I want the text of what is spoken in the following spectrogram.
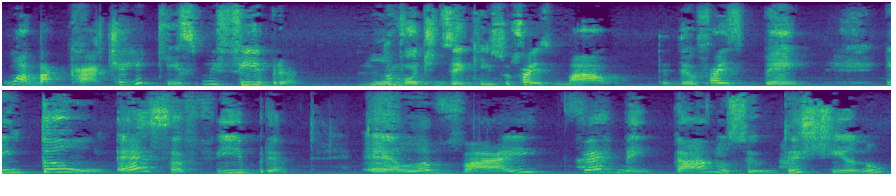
um abacate é riquíssimo em fibra. Muito. Não vou te dizer que isso faz mal, entendeu? Faz bem. Então, essa fibra, ela vai fermentar no seu intestino,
